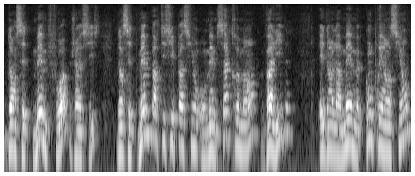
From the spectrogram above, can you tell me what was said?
dans cette même foi, j'insiste, dans cette même participation au même sacrement valide et dans la même compréhension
